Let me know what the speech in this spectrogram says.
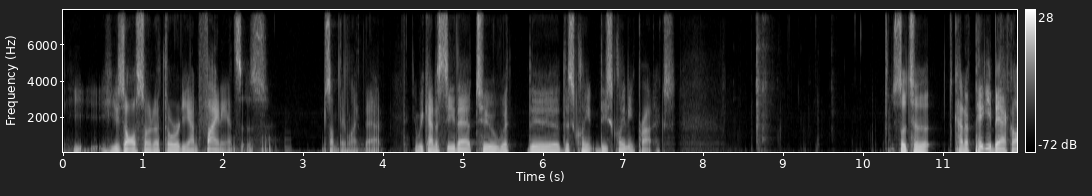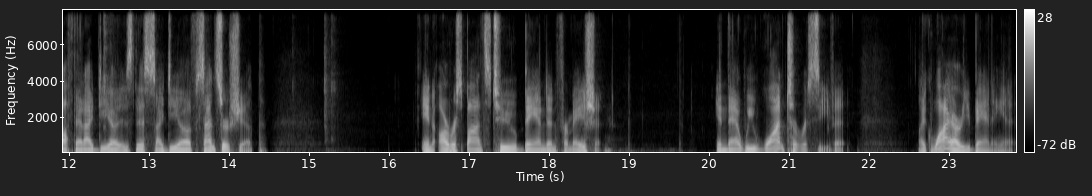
he he's also an authority on finances, something like that. And we kind of see that too with the this clean these cleaning products. So to kind of piggyback off that idea is this idea of censorship in our response to banned information in that we want to receive it. Like, why are you banning it?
